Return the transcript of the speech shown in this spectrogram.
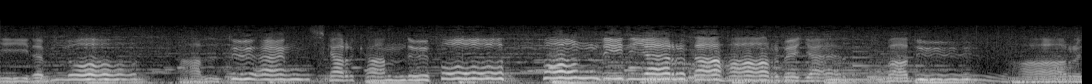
i det blå allt du önskar kan du få Om ditt hjärta har begärt vad du har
